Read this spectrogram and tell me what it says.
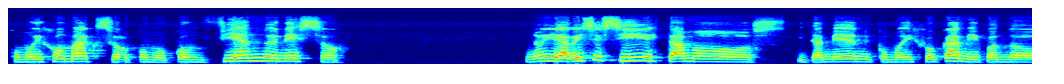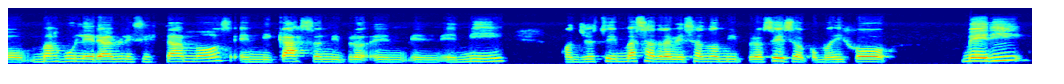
como dijo Maxo, como confiando en eso. ¿no? Y a veces sí estamos, y también como dijo Cami, cuando más vulnerables estamos, en mi caso, en, mi, en, mí, cuando yo estoy más atravesando mi proceso, como dijo Mary,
